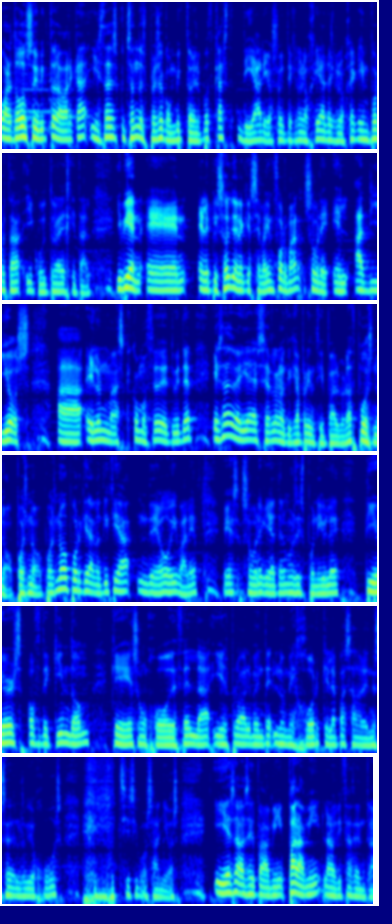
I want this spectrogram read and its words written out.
Hola a todos, soy Víctor Abarca y estás escuchando Expreso con Víctor, el podcast diario sobre tecnología, tecnología que importa y cultura digital. Y bien, en el episodio en el que se va a informar sobre el adiós a Elon Musk como CEO de Twitter, esa debería de ser la noticia principal, ¿verdad? Pues no, pues no, pues no, porque la noticia de hoy, ¿vale? Es sobre que ya tenemos disponible Tears of the Kingdom, que es un juego de Zelda y es probablemente lo mejor que le ha pasado a la industria de los videojuegos en muchísimos años. Y esa va a ser para mí, para mí, la noticia central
